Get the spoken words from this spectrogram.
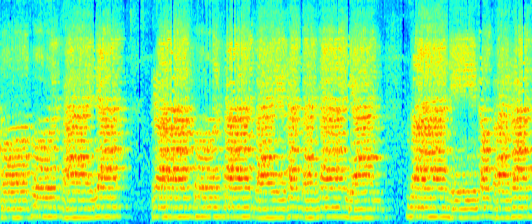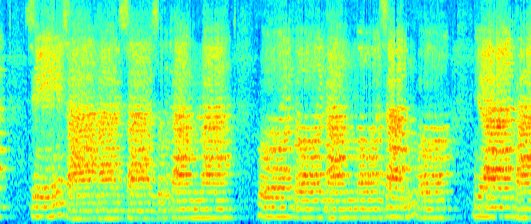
โมพุทธายะพระพุทธไตรรัตนญาณมานีนพรัตสีสาหัสสะสุธรรมาพุทโธธรรมโมสังโฆยะถา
